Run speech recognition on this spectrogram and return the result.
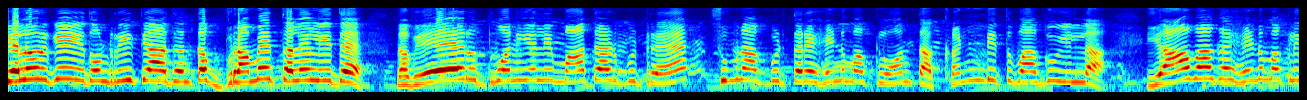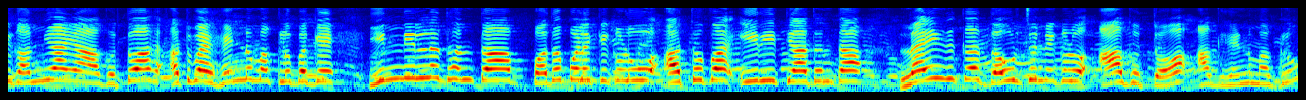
ಕೆಲವರಿಗೆ ಇದೊಂದು ರೀತಿಯಾದಂತ ಭ್ರಮೆ ತಲೆಯಲ್ಲಿದೆ. ನಾವೇರು ಧ್ವನಿಯಲ್ಲಿ ಮಾತಾಡ್ಬಿಟ್ರೆ ಸುಮ್ಮನೆ ಆಗ್ಬಿಡ್ತಾರೆ ಹೆಣ್ಣು ಅಂತ. ಖಂಡಿತವಾಗೂ ಇಲ್ಲ. ಯಾವಾಗ ಹೆಣ್ಣು ಮಕ್ಳಿಗೆ ಅನ್ಯಾಯ ಆಗುತ್ತೋ ಅಥವಾ ಹೆಣ್ಣು ಮಕ್ಕಳ ಬಗ್ಗೆ ಇನ್ನಿಲ್ಲದಂತ ಪದ ಬಳಕೆಗಳು ಅಥವಾ ಈ ರೀತಿಯಾದಂತ ಲೈಂಗಿಕ ದೌರ್ಜನ್ಯಗಳು ಆಗುತ್ತೋ, ಆಗ ಹೆಣ್ಣು ಮಕ್ಕಳು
